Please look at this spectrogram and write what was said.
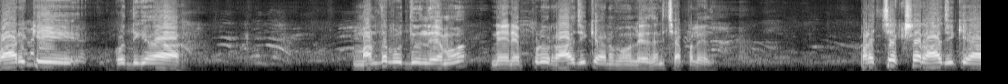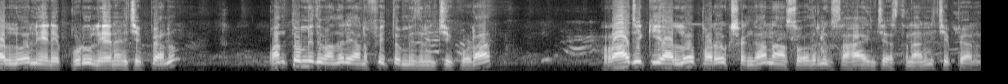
వారికి కొద్దిగా మందబుద్ధి ఉందేమో నేను ఎప్పుడు రాజకీయ అనుభవం లేదని చెప్పలేదు. ప్రత్యక్ష రాజకీయాల్లో నేను ఎప్పుడూ లేనని చెప్పాను. పంతొమ్మిది వందల ఎనభై తొమ్మిది నుంచి కూడా రాజకీయాల్లో పరోక్షంగా నా సోదరునికి సహాయం చేస్తున్నానని చెప్పాను.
